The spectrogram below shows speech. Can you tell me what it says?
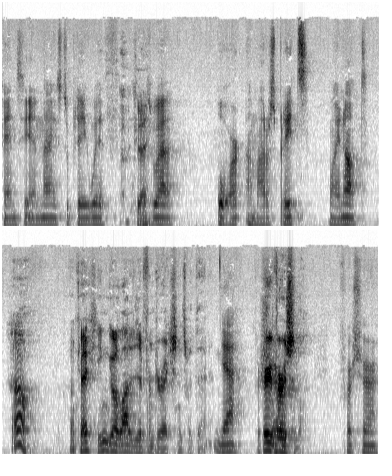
fancy and nice to play with Okay. as well, or amaro spritz. Why not? Oh, okay. You can go a lot of different directions with that. Yeah, for Very sure. versatile. For sure.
